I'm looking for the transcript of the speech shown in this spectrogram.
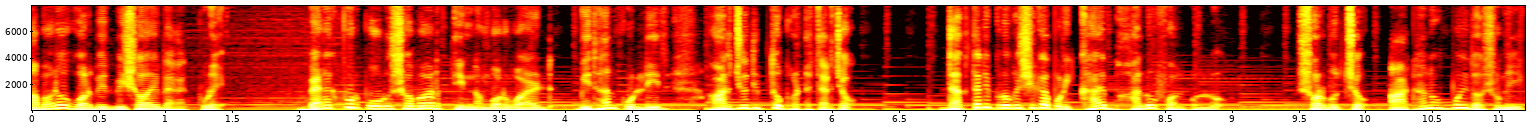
আবারও গর্বের বিষয় ব্যারাকপুরে। ব্যারাকপুর পৌরসভার তিন নম্বর ওয়ার্ড বিধানপল্লীর আর্যদীপ্ত ভট্টাচার্য। ডাক্তারি প্রবেশিকা পরীক্ষায় ভালো ফল করল। সর্বোচ্চ আটানব্বই দশমিক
